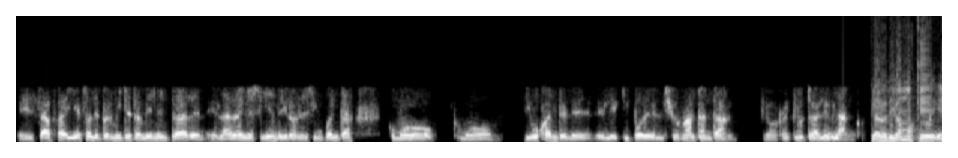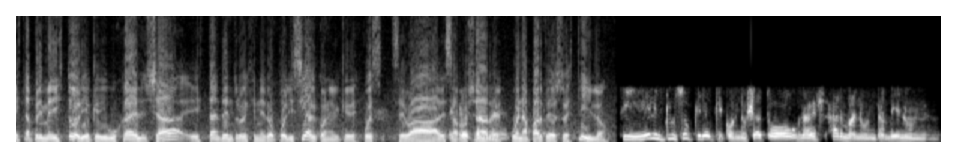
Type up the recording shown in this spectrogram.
eh, zafa y eso le permite también entrar en, el año siguiente, creo en el 50, como, como dibujante del equipo del Journal Tantan lo recluta LeBlanc. Claro, digamos que esta primera historia que dibuja él ya está dentro del género policial con el que después se va a desarrollar buena parte de su estilo. Sí, él incluso creo que con Duchateau una vez arman un, también un,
